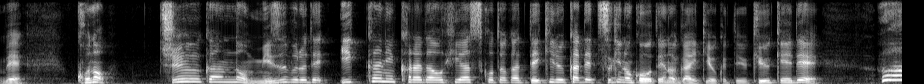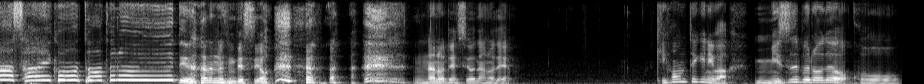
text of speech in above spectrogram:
で、この中間の水風呂でいかに体を冷やすことができるかで次の工程の外気浴っていう休憩でうわー最高整うってなるんですよ なのですよ、なので。基本的には水風呂でこ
